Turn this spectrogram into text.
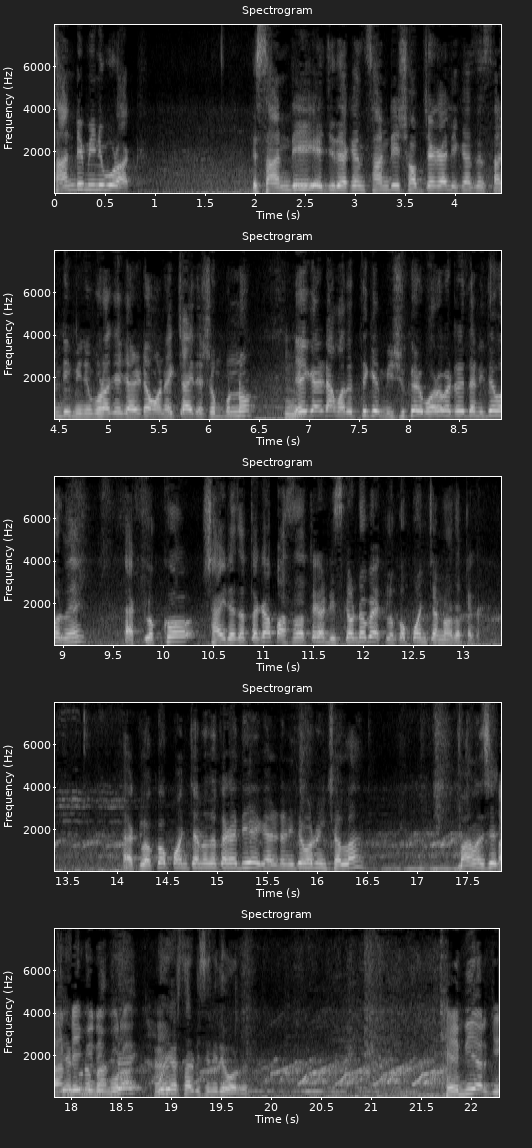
সানডি মিনি বোরাক। এই সানডি এই যে দেখেন সানডি সব জায়গায় লেখা আছে সানডি মিনি বোরাক এই গাড়িটা অনেক চাহিদা সম্পূর্ণ এই গাড়িটা আমাদের থেকে মিশুকের বড় ব্যাটারিতে নিতে পারবে। এক লক্ষ ষাট হাজার টাকা পাঁচ হাজার টাকা ডিসকাউন্ট হবে এক লক্ষ পঞ্চান্ন হাজার টাকা। এক লক্ষ পঞ্চান্ন হাজার টাকা দিয়ে এই গাড়িটা নিতে পারবেন ইনশাল্লাহ বাংলাদেশের যে কোনো প্রান্তে হ্যাঁ। কুরিয়ার সার্ভিসে নিতে পারবেন হেভি আর কি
